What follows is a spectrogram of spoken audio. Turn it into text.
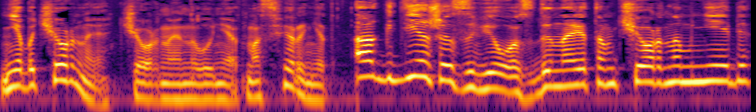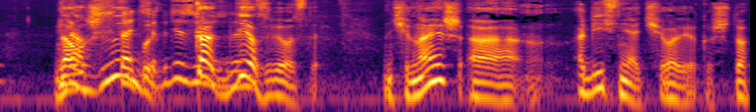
Небо черное, черное на Луне, атмосферы нет. А где же звезды на этом черном небе? Должны да, кстати, быть. Где звезды? Как, где звезды? Начинаешь а, объяснять человеку, что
